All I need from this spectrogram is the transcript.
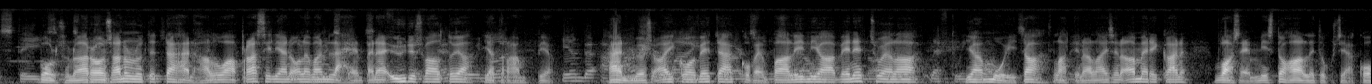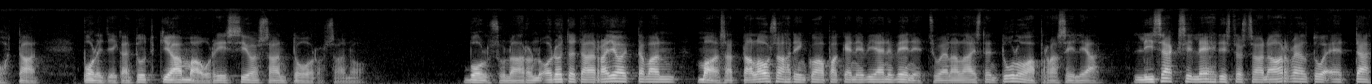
States. Bolsonaro on sanonut, että hän haluaa Brasilian olevan lähempänä Yhdysvaltoja ja Trumpia. Hän myös aikoo vetää kovempaa linjaa Venezuelaa ja muita latinalaisen Amerikan vasemmistohallituksia kohtaan, politiikan tutkija Mauricio Santoro sanoo. Bolsonaron odotetaan rajoittavan maansa talousahdinkoa pakenevien venezuelalaisten tuloa Brasiliaan. Lisäksi lehdistössä on arveltu, että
